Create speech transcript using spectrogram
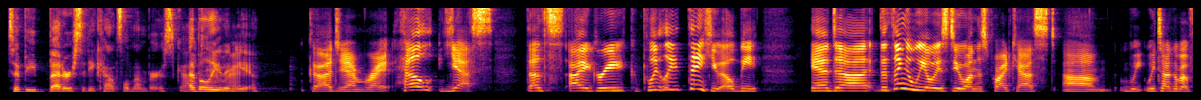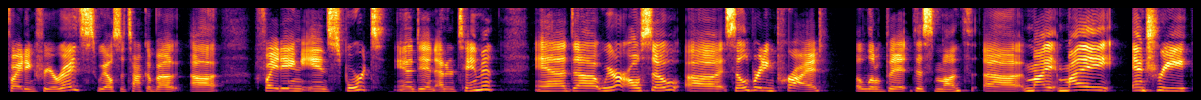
to be better city council members. I believe in right. you. Goddamn right. Hell yes. That's I agree completely. Thank you, LB. And uh, the thing that we always do on this podcast, um, we, we talk about fighting for your rights. We also talk about uh, fighting in sport and in entertainment. And uh, we are also uh, celebrating Pride a little bit this month. Uh, my my entry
